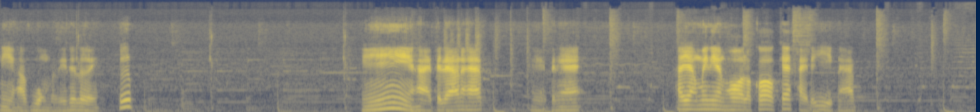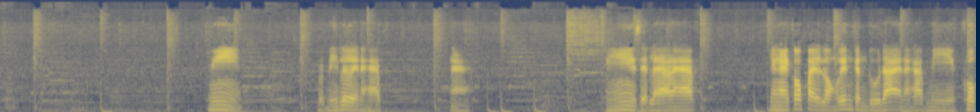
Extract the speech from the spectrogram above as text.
นี่ครับวงแบบนี้ได้เลยปึ๊บนี่หายไปแล้วนะครับนี่เป็นไงถ้ายังไม่เนียนพอเราก็แก้ไขได้อีกนะครับ นี่ แบบนี้เลยนะครับอะนี่เสร็จแล้วนะครับ ยังไงก็ไปลองเล่นกันดูได้นะครับ มีครบ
